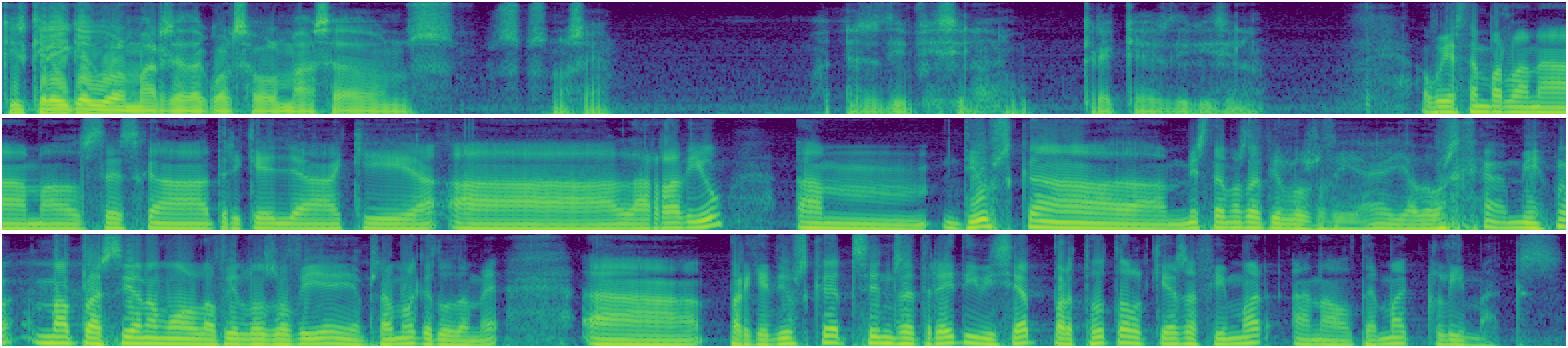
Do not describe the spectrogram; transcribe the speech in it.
Qui es cregui que viu al marge de qualsevol massa, doncs, no sé, és difícil, crec que és difícil. Avui estem parlant amb el Cesc Triquell aquí a la ràdio. Um, dius que més temes de filosofia, eh? ja veus que a mi m'apassiona molt la filosofia i em sembla que tu també, uh, perquè dius que et sents atret i viciat per tot el que és efímer en el tema clímax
